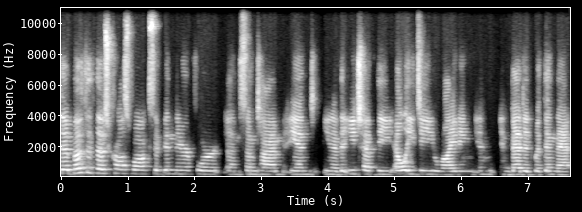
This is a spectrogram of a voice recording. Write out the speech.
that both of those crosswalks have been there for um, some time and you know they each have the LED lighting in, embedded within that.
